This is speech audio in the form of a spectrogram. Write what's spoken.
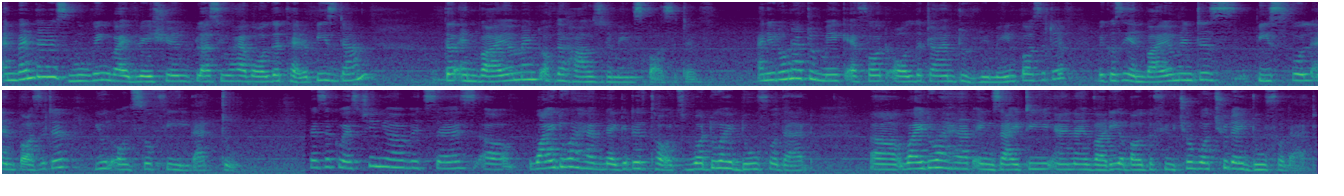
And when there is moving vibration, plus you have all the therapies done, the environment of the house remains positive and you don't have to make effort all the time to remain positive because the environment is peaceful and positive you'll also feel that too. There's a question here which says uh, why do i have negative thoughts? What do i do for that? Uh, why do i have anxiety and i worry about the future? What should i do for that?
